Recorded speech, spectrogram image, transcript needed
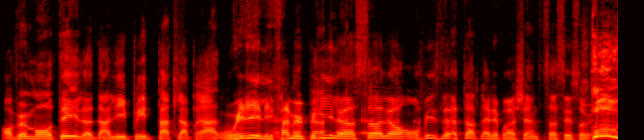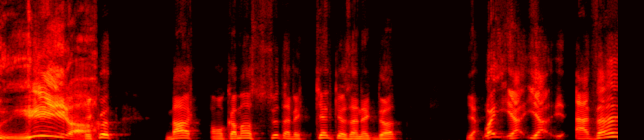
On veut monter là, dans les prix de Pat Laprade. Oui, les fameux prix, là, ça, là, on vise le top l'année prochaine, ça, c'est sûr. Écoute, Marc, on commence tout de suite avec quelques anecdotes. Oui, y a, avant,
